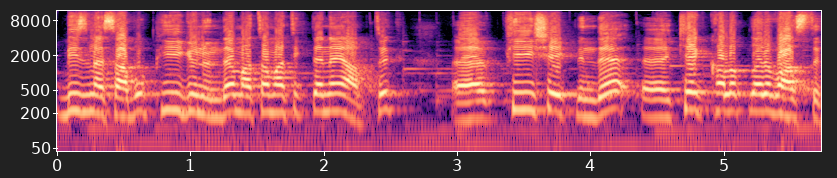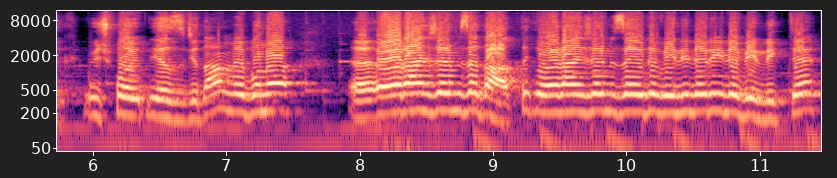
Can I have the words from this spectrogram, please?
biz mesela bu pi gününde matematikte ne yaptık? Ee, pi şeklinde e, kek kalıpları bastık 3 boyutlu yazıcıdan ve bunu e, öğrencilerimize dağıttık. Öğrencilerimiz evde velileriyle birlikte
